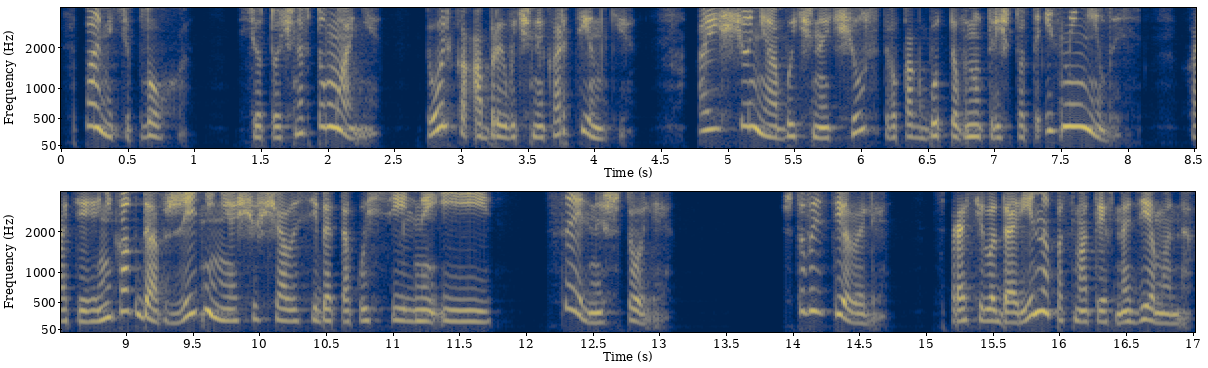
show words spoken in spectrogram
«С памятью плохо. Все точно в тумане. Только обрывочные картинки. А еще необычное чувство, как будто внутри что-то изменилось. Хотя я никогда в жизни не ощущала себя такой сильной и... цельной, что ли». «Что вы сделали?» Спросила Дарина, посмотрев на демона.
